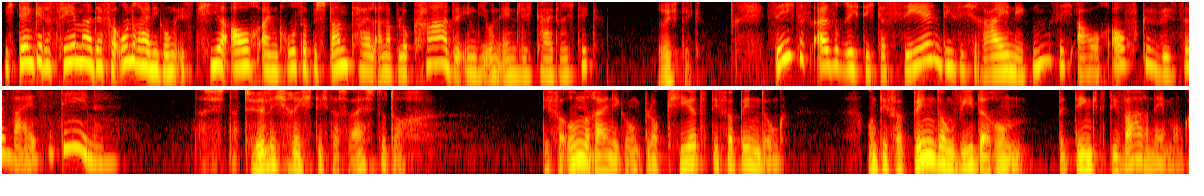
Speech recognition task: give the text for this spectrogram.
Ich denke, das Thema der Verunreinigung ist hier auch ein großer Bestandteil einer Blockade in die Unendlichkeit, richtig? Richtig. Sehe ich das also richtig, dass Seelen, die sich reinigen, sich auch auf gewisse Weise dehnen? Das ist natürlich richtig, das weißt du doch. Die Verunreinigung blockiert die Verbindung und die Verbindung wiederum bedingt die Wahrnehmung.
